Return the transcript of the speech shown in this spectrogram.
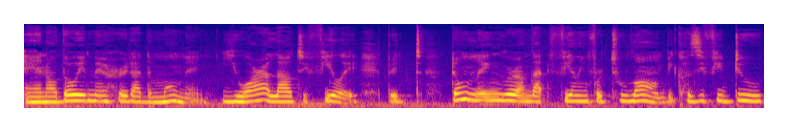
And although it may hurt at the moment, you are allowed to feel it. But don't linger on that feeling for too long because if you do,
